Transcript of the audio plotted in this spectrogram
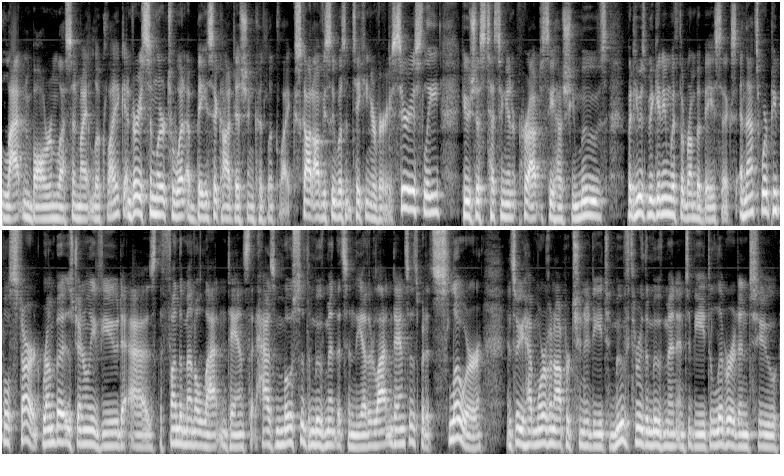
Latin ballroom lesson might look like, and very similar to what a basic audition could look like. Scott obviously wasn't taking her very seriously. He was just testing her out to see how she moves, but he was beginning with the rumba basics, and that's where people start. Rumba is generally viewed as the fundamental Latin dance that has most of the movement that's in the other Latin dances, but it's slower, and so you have more of an opportunity to move through the movement and to be deliberate and to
